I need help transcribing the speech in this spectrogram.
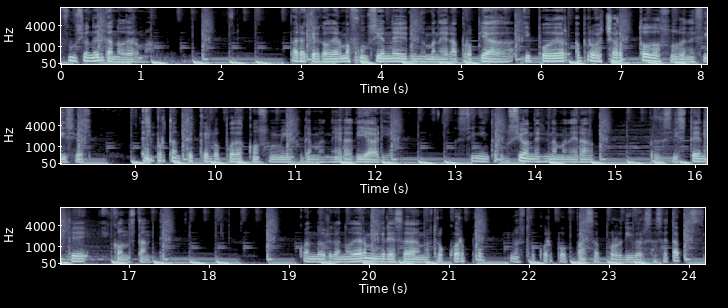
funciona el ganoderma? Para que el ganoderma funcione de una manera apropiada y poder aprovechar todos sus beneficios, es importante que lo puedas consumir de manera diaria, sin interrupciones, de una manera persistente y constante. Cuando el ganoderma ingresa a nuestro cuerpo, nuestro cuerpo pasa por diversas etapas.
